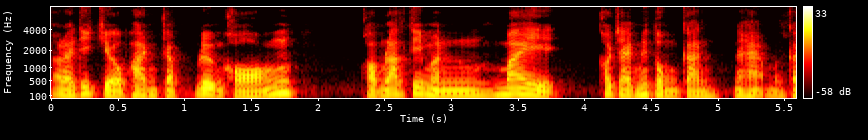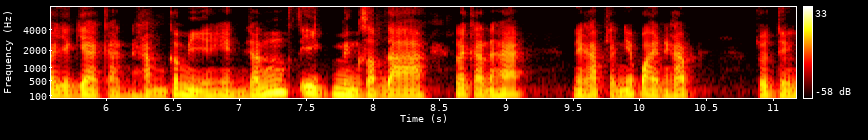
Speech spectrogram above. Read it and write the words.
อะไรที่เกี่ยวพันกับเรื่องของความรักที่มันไม่เข้าใจไม่ตรงกันนะฮะมันก็แยกๆกันนะครับก็มีเห็นฉันอีกหนึ่งสัปดาห์แล้วกันนะฮะนะครับจากนี้ไปนะครับ จนถึง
